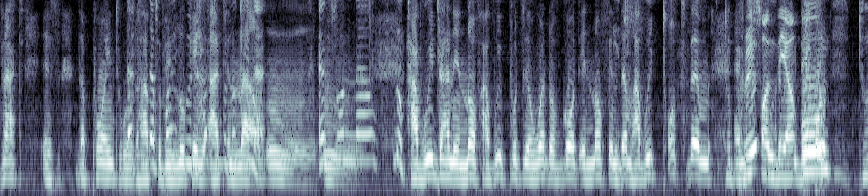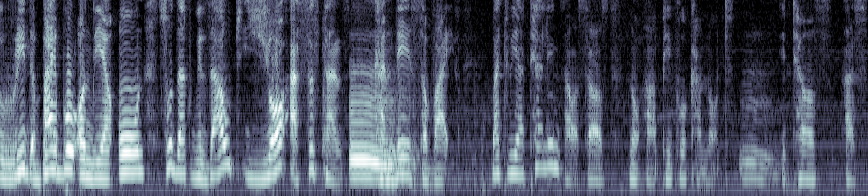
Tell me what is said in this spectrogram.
that is the point we would have the to be point we'd looking have to at be looking now. at. Mm, and so now, look, Have we done enough? Have we put the word of God enough in them? Have we taught them to pray so on that their own, to read the Bible on their own, so that without your assistance, Mm. can they survive? But we are telling ourselves, no, our people cannot. Mm. It tells us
